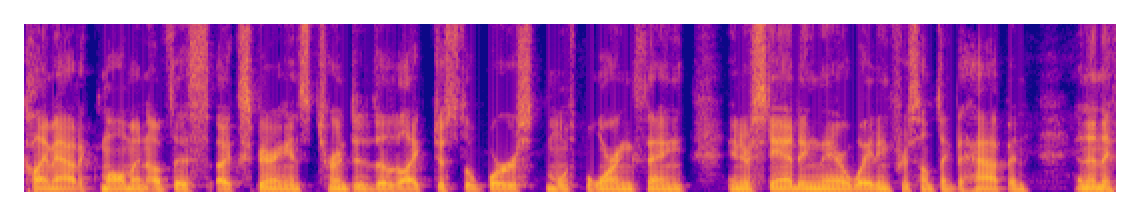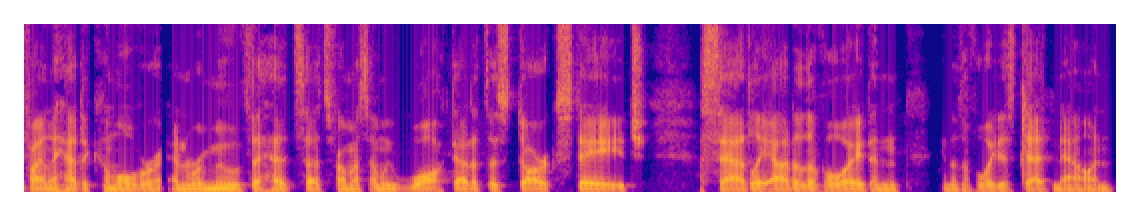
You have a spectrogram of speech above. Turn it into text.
climatic moment of this experience turned into like just the worst, most boring thing. And you're standing there waiting for something to happen. And then they finally had to come over and remove the headsets from us. And we walked out of this dark stage, sadly out of the void. And, you know, the void is dead now. And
